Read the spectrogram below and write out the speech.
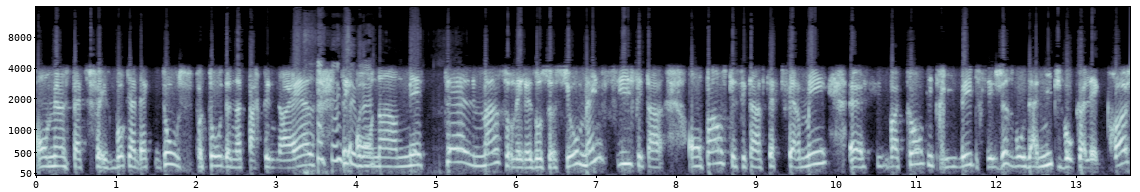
on met un statut Facebook avec 12 photos de notre partie de Noël. on en met tellement sur les réseaux sociaux, même si c'est on pense que c'est un cercle fermé, euh, si votre compte est privé, puis c'est juste vos amis puis vos collègues proches,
